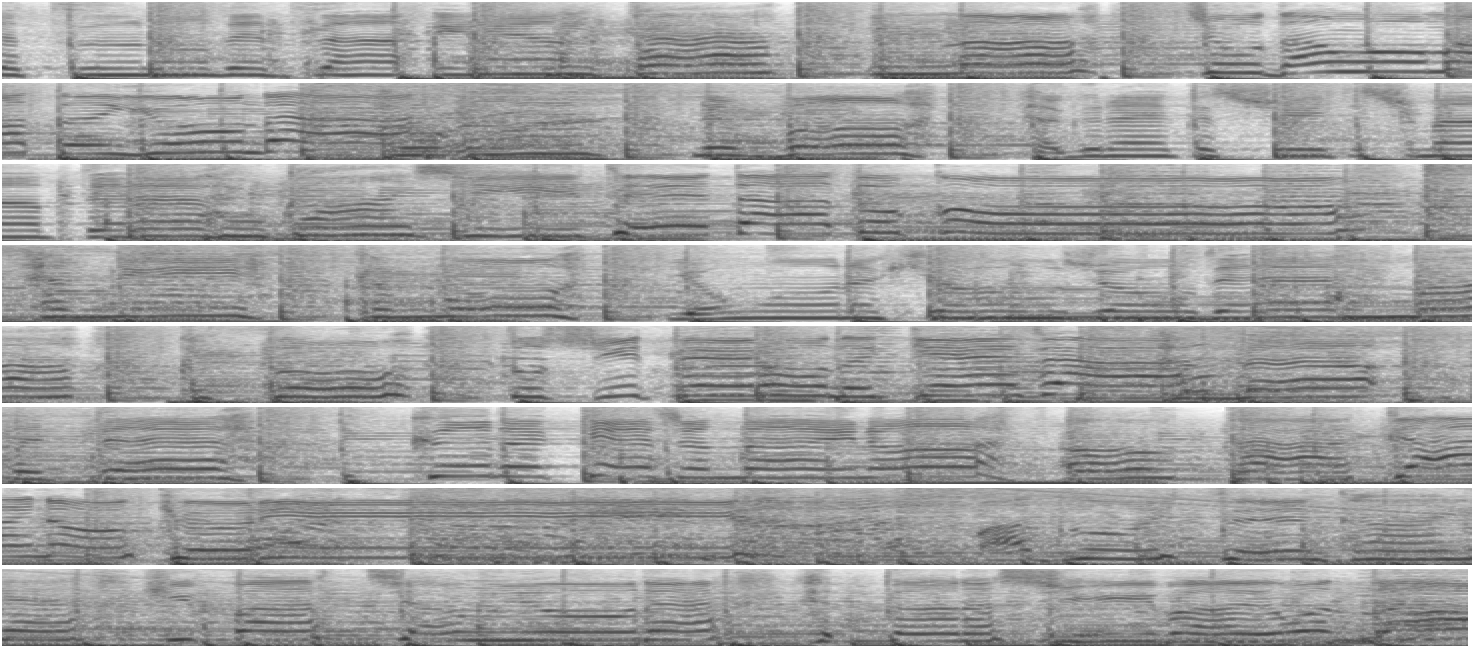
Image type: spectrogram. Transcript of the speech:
シャツのデザイン見た今冗談をまた呼んだ。運音をはぐらかしてしまって。後悔してたとこ。はにかもような表情で。ごまかそうとしてるだけじゃ。離れていくだけじゃないの。お互いの距離。まずい展開へ引っ張っちゃうような下手な芝居はない。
